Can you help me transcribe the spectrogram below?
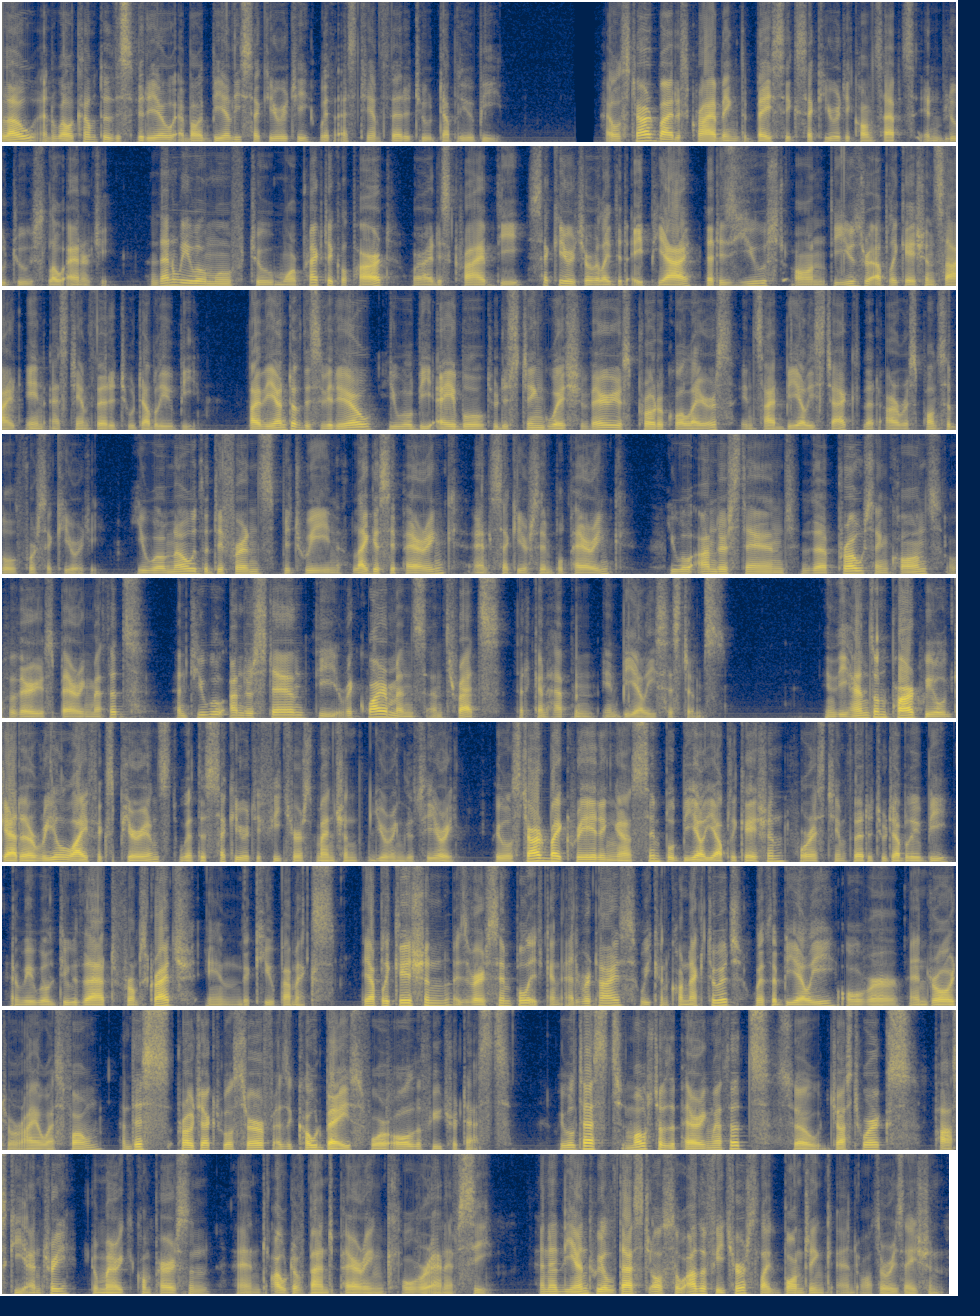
Hello and welcome to this video about BLE security with STM32WB. I will start by describing the basic security concepts in Bluetooth Low Energy. then we will move to more practical part where I describe the security related API that is used on the user application side in STM32WB. By the end of this video, you will be able to distinguish various protocol layers inside BLE stack that are responsible for security. You will know the difference between legacy pairing and secure simple pairing. You will understand the pros and cons of the various pairing methods and you will understand the requirements and threats that can happen in BLE systems. In the hands-on part we will get a real-life experience with the security features mentioned during the theory. We will start by creating a simple BLE application for STM32WB and we will do that from scratch in the CubeMX. The application is very simple, it can advertise, we can connect to it with a BLE over Android or iOS phone and this project will serve as a code base for all the future tests. We will test most of the pairing methods, so JustWorks, passkey entry, numeric comparison, and out-of-band pairing over NFC. And at the end we'll test also other features like bonding and authorization.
